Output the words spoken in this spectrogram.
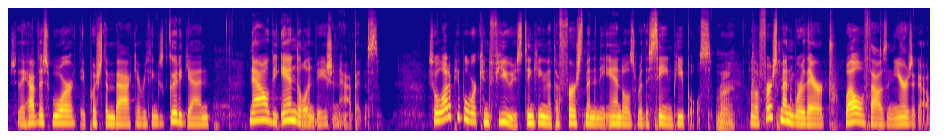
So they have this war, they push them back, everything's good again. Now the Andal invasion happens. So a lot of people were confused, thinking that the first men and the Andals were the same peoples. Right. Well, the first men were there 12,000 years ago.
